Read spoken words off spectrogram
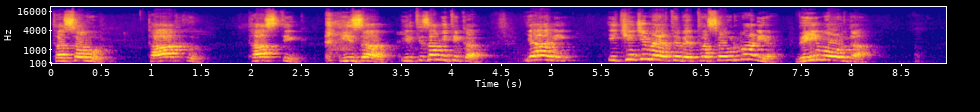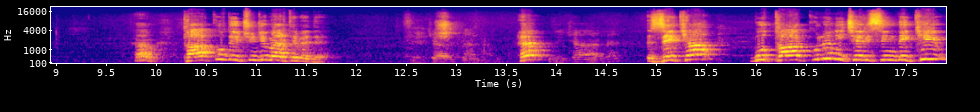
tasavvur, taakkul, tasdik, izan, iltizam, itikat. Yani ikinci mertebe tasavvur var ya, vehim orada. Tamam. mı? Taakkul da üçüncü mertebede. Zeka nerede? He? Zeka nerede? Zeka bu taakkulün içerisindeki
